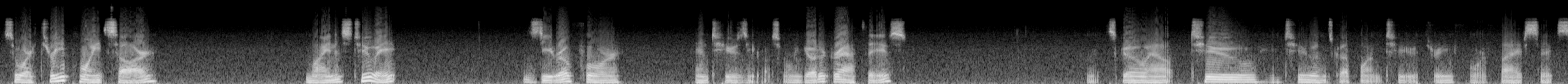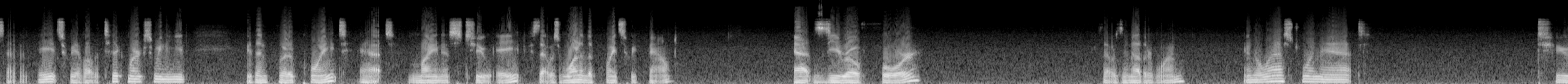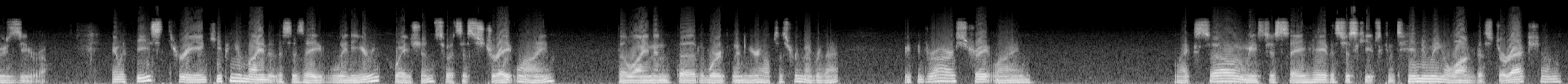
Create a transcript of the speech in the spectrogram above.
So our three points are minus 2, 8, 0, 4, and 2, 0. So when we go to graph these, let's go out 2 and 2, and let's go up 1, 2, 3, 4, 5, 6, 7, 8. So we have all the tick marks we need. We then put a point at minus 2, 8, because that was one of the points we found at 0, 4. That was another one. And the last one at 2, 0. And with these three, and keeping in mind that this is a linear equation, so it's a straight line, the line and the word linear helps us remember that, we can draw our straight line like so, and we just say, hey, this just keeps continuing along this direction,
